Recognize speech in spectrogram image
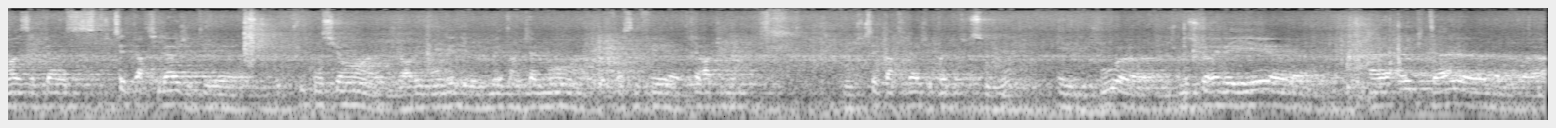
moi, toute cette partie-là, j'étais plus conscient. Je leur avais demandé de me mettre un calmant. Ça s'est fait très rapidement. Donc toute cette partie-là, j'ai pas du tout souvenir. Et du coup, je me suis réveillé à, l'hôpital, voilà,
